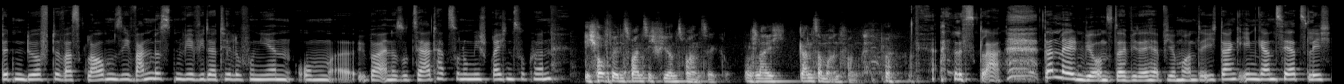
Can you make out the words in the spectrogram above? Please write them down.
bitten dürfte, was glauben Sie, wann müssten wir wieder telefonieren, um äh, über eine Sozialtaxonomie sprechen zu können? Ich hoffe in 2024 und gleich ganz am Anfang. Alles klar. Dann melden wir uns da wieder, Herr Piemonte. Ich danke Ihnen ganz herzlich,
